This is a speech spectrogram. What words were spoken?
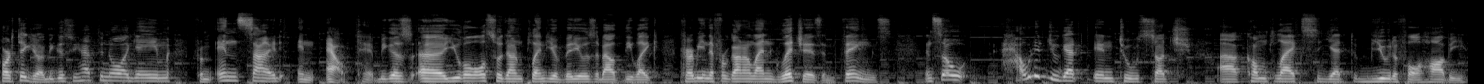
particular, because you have to know a game from inside and out. Because uh, you've also done plenty of videos about the like Kirby in the Forgotten Land glitches and things. And so, how did you get into such a complex yet beautiful hobby?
